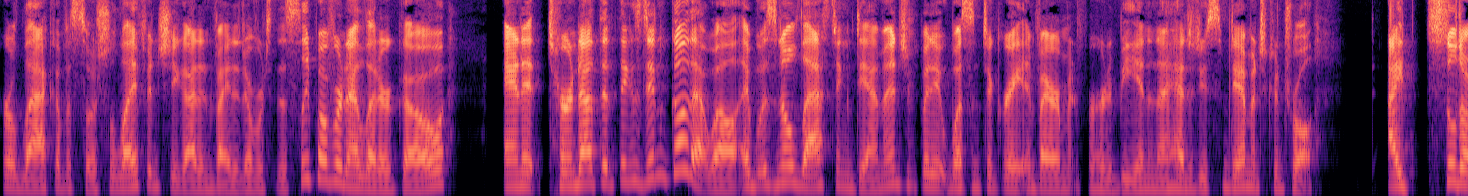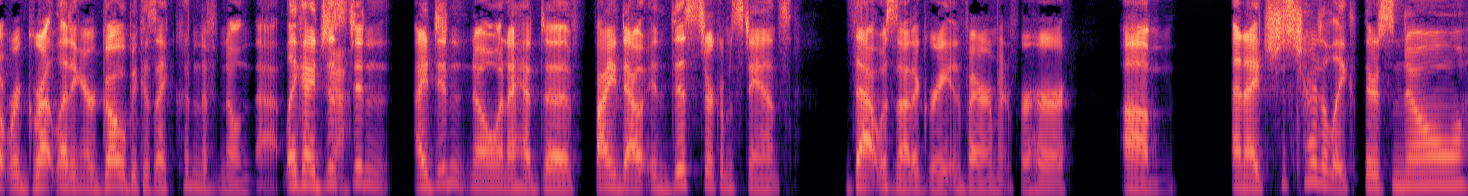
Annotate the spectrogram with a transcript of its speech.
her lack of a social life. And she got invited over to the sleepover and I let her go. And it turned out that things didn't go that well. It was no lasting damage, but it wasn't a great environment for her to be in. And I had to do some damage control. I still don't regret letting her go because I couldn't have known that. Like I just Yeah. didn't, I didn't know. And I had to find out in this circumstance that was not a great environment for her. Um, and I just try to like, there's no,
